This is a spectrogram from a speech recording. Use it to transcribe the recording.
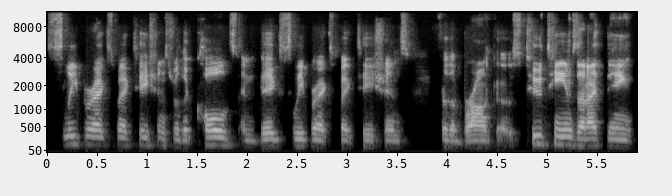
sleeper expectations for the Colts and big sleeper expectations for the Broncos. Two teams that I think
